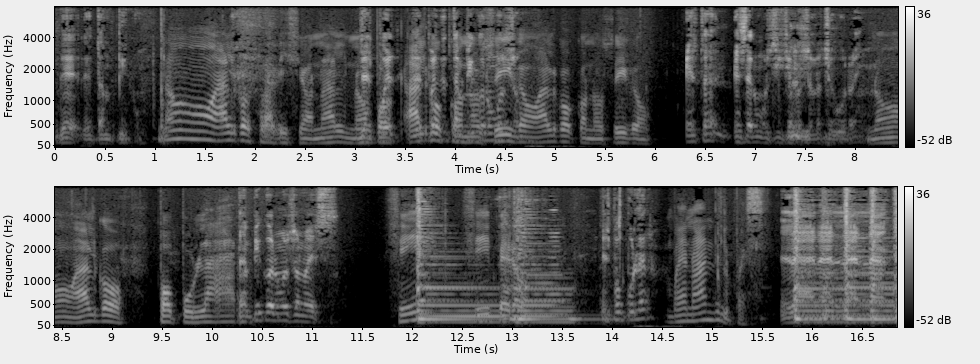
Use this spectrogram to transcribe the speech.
de, de Tampico. No, algo tradicional, no, Después- por- algo Tampico conocido, algo conocido. Esta es hermosísima, se lo aseguro. ¿eh? No, algo popular. Tampico hermoso no es. Sí, sí, pero ¿Es popular? bueno, ándale pues. Así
